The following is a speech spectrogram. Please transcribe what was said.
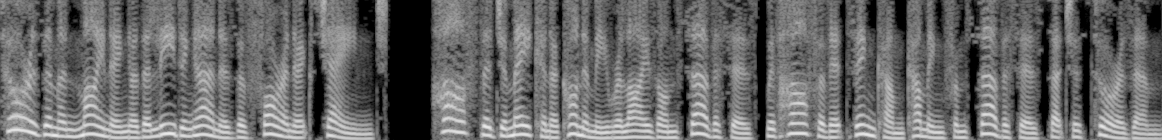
Tourism and mining are the leading earners of foreign exchange. Half the Jamaican economy relies on services, with half of its income coming from services such as tourism.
